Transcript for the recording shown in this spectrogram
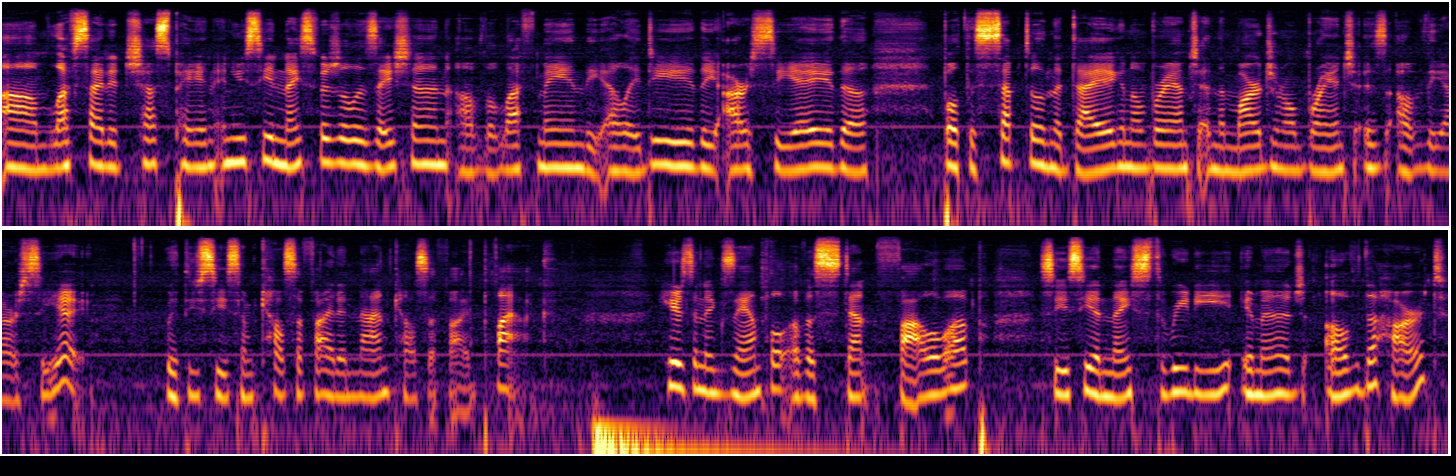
um, left-sided chest pain, and you see a nice visualization of the left main, the LAD, the RCA, the both the septal and the diagonal branch, and the marginal branch is of the RCA. With you see some calcified and non-calcified plaque. Here's an example of a stent follow-up. So you see a nice 3D image of the heart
